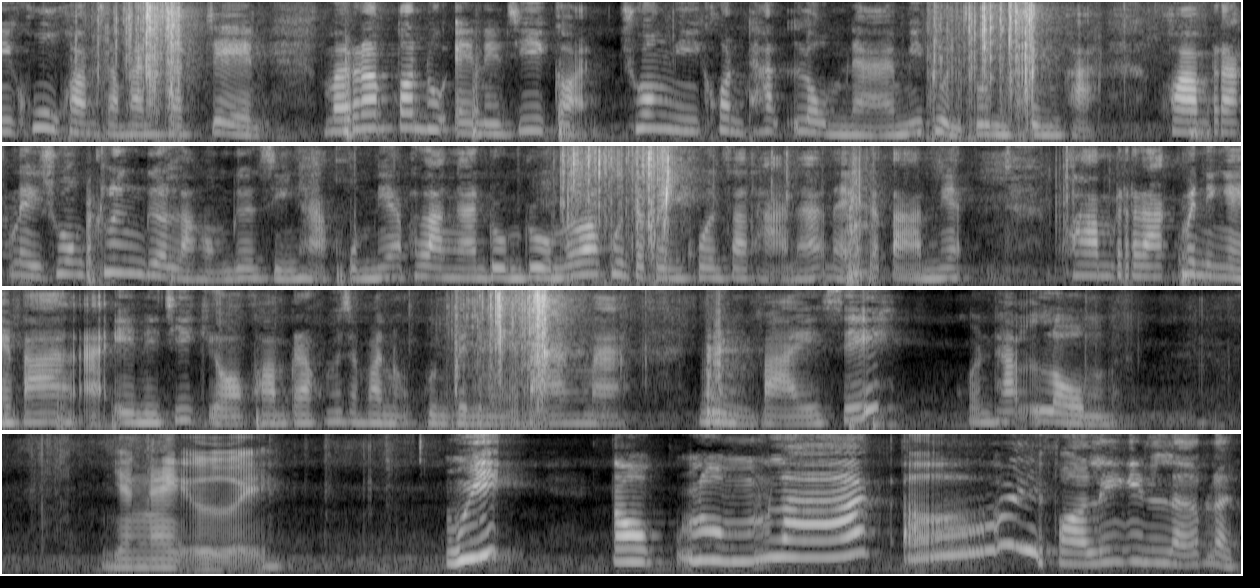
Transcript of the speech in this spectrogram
มีคู่ความสัมพันธ์ชัดเจน มาเริ่มต้นดู energy ก่อน ช่วงนี้คนทัดลมนะ มีถุนตุนคุมค่ะ ความรักในช่วงครึ่งเดือนหลังของเดือนสิงหาคมเนี่ย พลังงานรวมๆ ไม่ว่าคุณจะเป็นคนสถานะไหนก็ตามเนี่ย ความรักเป็นยังไงบ้างอะ energy เกี่ยวกับความรักความสัมพันธ์ของคุณเป็นยังไงบ้างมาหนึ่งใบสิคนทัดลม ยังไงเอ่ยอุ๊ยตกหลุมรัก เอ้ย falling in love เหรอ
